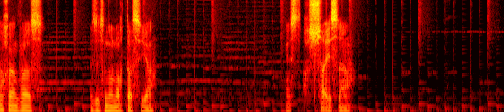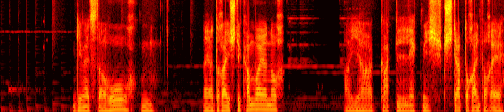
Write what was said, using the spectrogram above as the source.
Noch irgendwas? Es ist nur noch das hier. Ist doch scheiße. Gehen wir jetzt da hoch. Hm. Naja, drei Stück haben wir ja noch. Oh ja, Gott, leck mich. Sterb doch einfach, ey.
